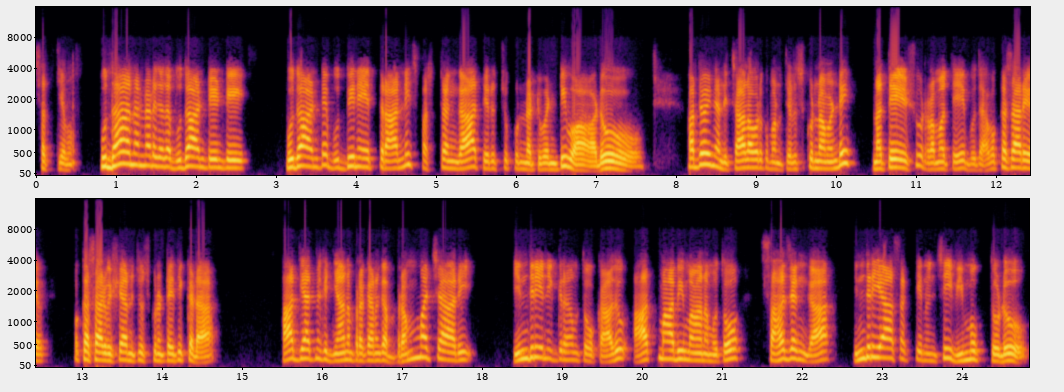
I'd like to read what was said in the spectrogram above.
సత్యము. బుధ అని అన్నాడు కదా బుధ అంటే ఏంటి? బుధ అంటే బుద్ధి నేత్రాన్ని స్పష్టంగా తెరుచుకున్నటువంటి వాడు. అర్థమైందండి? చాలా వరకు మనం తెలుసుకున్నామండి. నతేషు రమతే బుధ. ఒక్కసారి ఒక్కసారి విషయాన్ని చూసుకున్నట్టయితే ఇక్కడ ఆధ్యాత్మిక జ్ఞానం ప్రకారంగా బ్రహ్మచారి ఇంద్రియ నిగ్రహంతో కాదు ఆత్మాభిమానముతో సహజంగా ఇంద్రియాసక్తి నుంచి విముక్తుడు.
